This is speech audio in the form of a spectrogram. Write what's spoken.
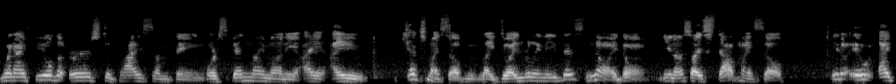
when I feel the urge to buy something or spend my money, I, I catch myself like, do I really need this? No, I don't. You know, so I stop myself. You know, it,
